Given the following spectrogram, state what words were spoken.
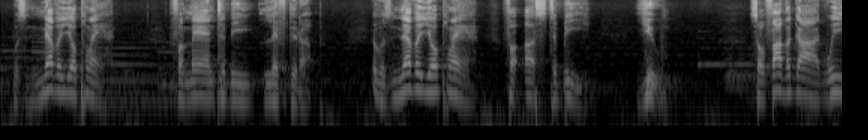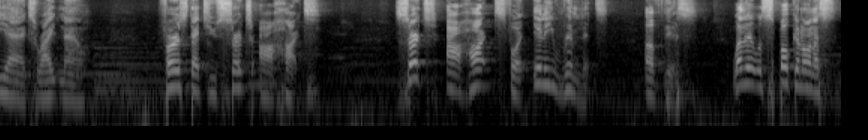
It was never your plan for man to be lifted up. It was never your plan for us to be you. So, Father God, we ask right now, first that you search our hearts. Search our hearts for any remnants of this. Whether it was spoken on us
